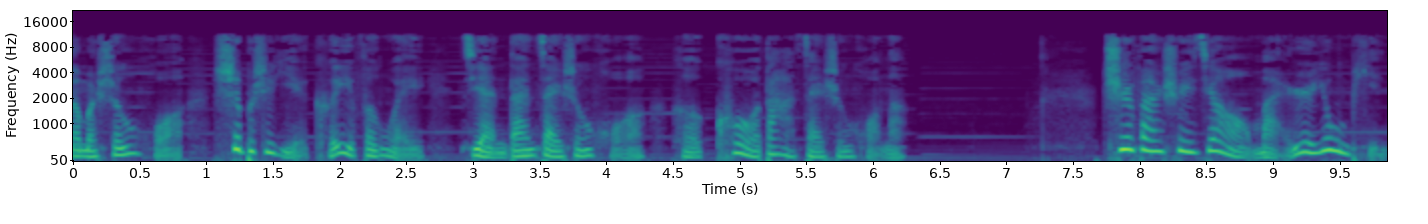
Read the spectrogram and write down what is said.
那么，生活是不是也可以分为简单再生活和扩大再生活呢？吃饭、睡觉、买日用品，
